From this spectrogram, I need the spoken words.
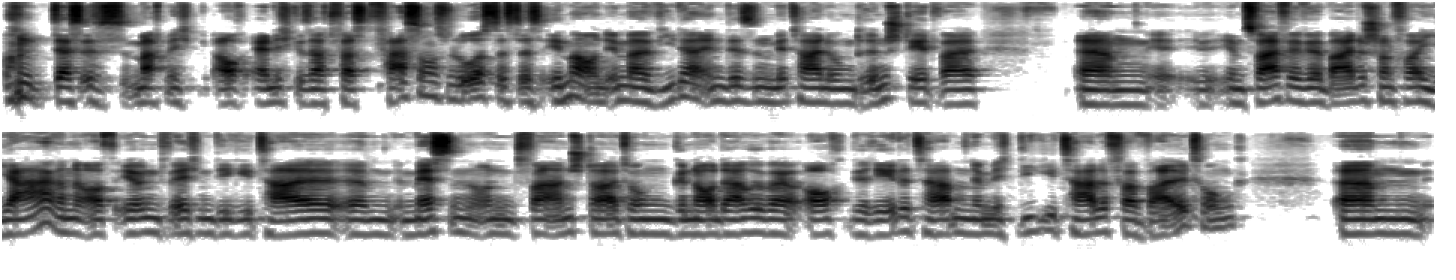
und das ist, macht mich auch ehrlich gesagt fast fassungslos, dass das immer und immer wieder in diesen Mitteilungen drinsteht, weil ähm, im Zweifel wir beide schon vor Jahren auf irgendwelchen Digitalmessen ähm, und Veranstaltungen genau darüber auch geredet haben, nämlich digitale Verwaltung ähm,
